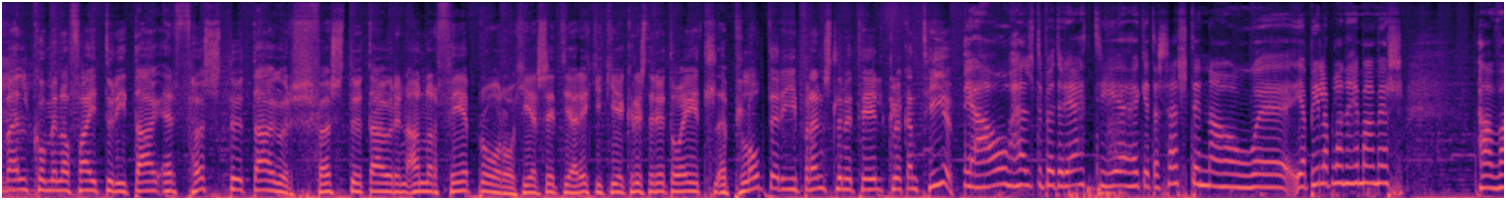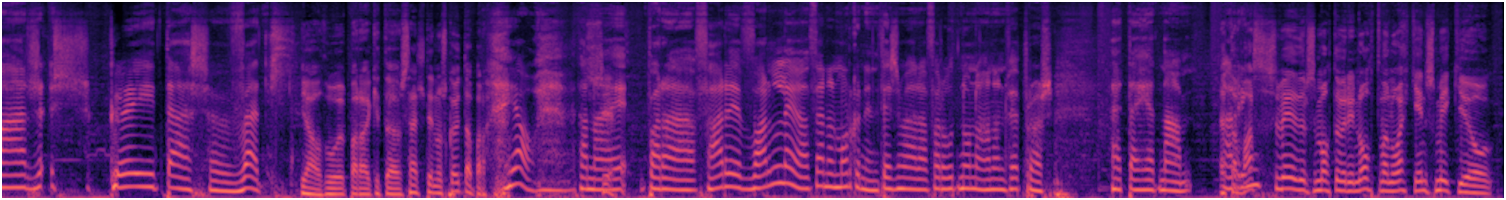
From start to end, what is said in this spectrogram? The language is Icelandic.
og velkomin á Fætur. Í dag er föstu dagur Föstu dagurinn annar februar Og hér sitja Rikki G. Kristi Rutt og Eill Plóter í brennslunni til klukkan 10 Já, heldur betur rétt, ég hef getað selt inn á uh, já, bílaplani heima að mér. Það var skautasvöll Já, þú er bara að geta selt inn og skauta bara. Já, þannig að bara farið varlega þennan morgunin þeir sem er að fara út núna annan februar Þetta hérna Þetta vassveður sem átti að vera í nótt var nú ekki eins mikið og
